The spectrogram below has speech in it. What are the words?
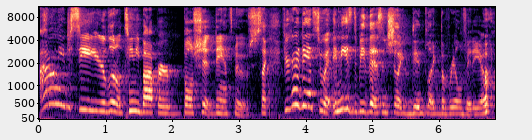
I don't need to see your little teeny bopper bullshit dance moves. She's like, if you're gonna dance to it, it needs to be this, and she like did like the real video.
